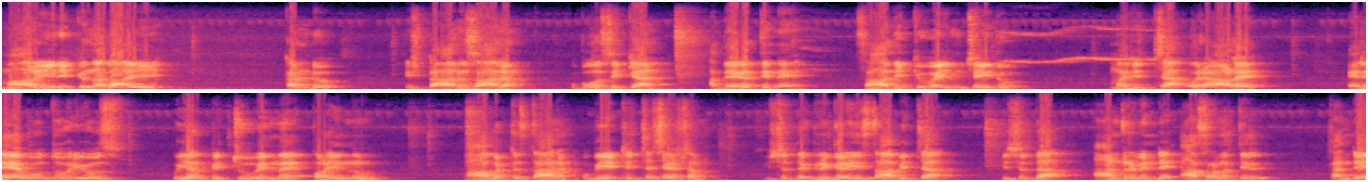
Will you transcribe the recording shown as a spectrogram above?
മാറിയിരിക്കുന്നതായി കണ്ടു. ഇഷ്ടാനുസാരം ഉപവസിക്കാൻ അദ്ദേഹത്തിന് സാധിക്കുകയും ചെയ്തു. മരിച്ച ഒരാളെ എലേവൂത്തൂരിയൂസ് ഉയർപ്പിച്ചു എന്ന് പറയുന്നു. ആപട്ട് സ്ഥാനം ഉപേക്ഷിച്ച ശേഷം വിശുദ്ധ ഗ്രിഗറി സ്ഥാപിച്ച വിശുദ്ധ ആൻഡ്രുവിന്റെ ആശ്രമത്തിൽ തന്റെ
